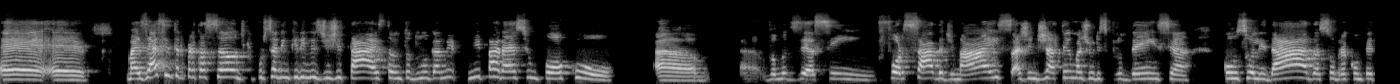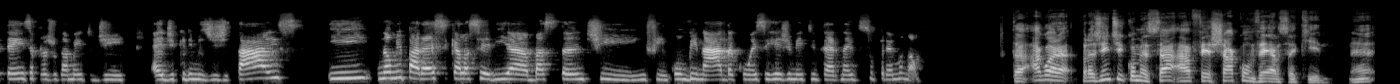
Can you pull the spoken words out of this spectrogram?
É, é, mas essa interpretação de que por serem crimes digitais estão em todo lugar me, me parece um pouco, uh, vamos dizer assim, forçada demais. A gente já tem uma jurisprudência consolidada sobre a competência para julgamento de, é, de crimes digitais e não me parece que ela seria bastante, enfim, combinada com esse regimento interno aí do Supremo, não. Tá, agora, para a gente começar a fechar a conversa aqui, né,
